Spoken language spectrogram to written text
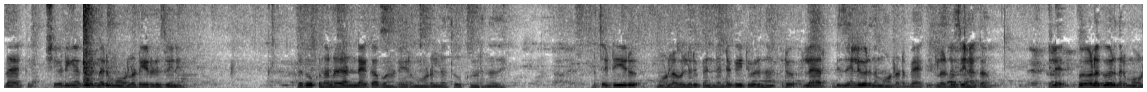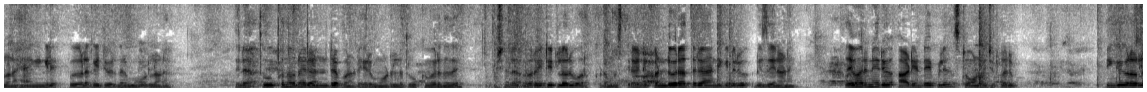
ബ്ലാക്ക് ഷെയ്ഡിങ് ഒക്കെ വരുന്നൊരു മോഡലുണ്ട് ഈ ഒരു ഡിസൈന് ഇത് തൂക്കം എന്ന് പറഞ്ഞാൽ രണ്ടേക്കാ പോയിണ്ട് ഈ ഒരു മോഡലിന്റെ തൂക്കം വരുന്നത്. അടുത്തായിട്ട് ഈ ഒരു മോഡൽ വലിയൊരു പെൻഡന്റ് ഒക്കെ ആയിട്ട് വരുന്ന ഒരു ലെയർ ഡിസൈനിൽ വരുന്ന മോഡലാണ് ബാക്കിലുള്ള ഡിസൈനൊക്കെ ഇതിൽ പേളൊക്കെ വരുന്നൊരു മോഡലാണ്. ഹാങ്ങിങ്ങിൽ പേളൊക്കെ ആയിട്ട് വരുന്നൊരു മോഡലാണ്. ഇതിന്റെ തൂക്കം എന്ന് പറഞ്ഞാൽ രണ്ടര പോയിന്റ് ഈ ഒരു മോഡലിന്റെ തൂക്കം വരുന്നത്. പക്ഷെ നല്ല വെറൈറ്റി ആയിട്ടുള്ള ഒരു വർക്ക് ഇടും. സ്ഥിരമായിട്ട് കണ്ടുവരാത്തൊരു ആന്റിക്കിന്റെ ഒരു ഡിസൈനാണ് അതേമാതിരി തന്നെ ഒരു ആഡിയൻ ടൈപ്പിൽ സ്റ്റോൺ വെച്ചിട്ടുള്ളൊരു പിങ്ക് കളറിൽ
